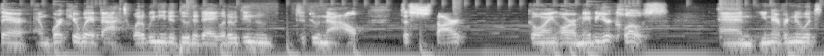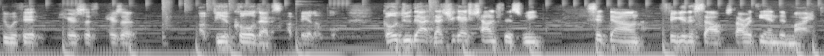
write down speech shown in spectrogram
there, and work your way back to what do we need to do today? What do we do to do now to start going? Or maybe you're close and you never knew what to do with it. Here's a here's a, a vehicle that's available. Go do that. That's your guys' challenge for this week. Sit down, figure this out, start with the end in mind.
